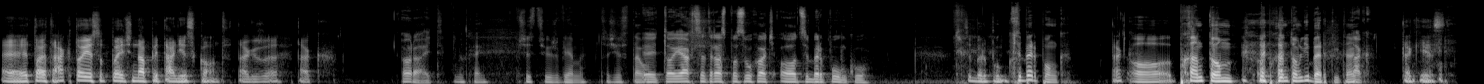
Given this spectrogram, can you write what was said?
to, e, to, tak, to jest odpowiedź na pytanie skąd, także tak. Alright. Okay. Wszyscy już wiemy, co się stało. Y, to ja chcę teraz posłuchać o cyberpunku. Cyberpunk. Cyberpunk. Tak? O Phantom, o Phantom Liberty, tak? Tak. Tak jest.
